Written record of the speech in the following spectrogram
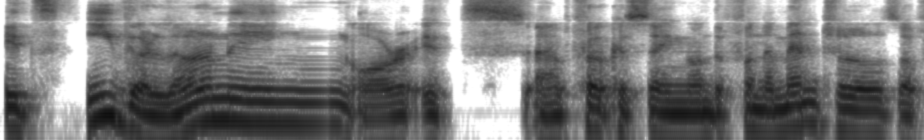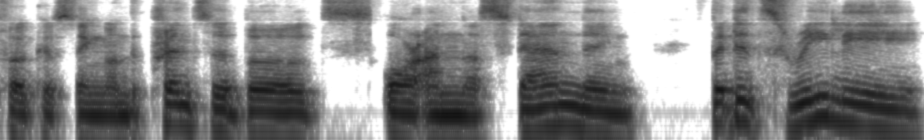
it's either learning or it's uh, focusing on the fundamentals or focusing on the principles or understanding but it's really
